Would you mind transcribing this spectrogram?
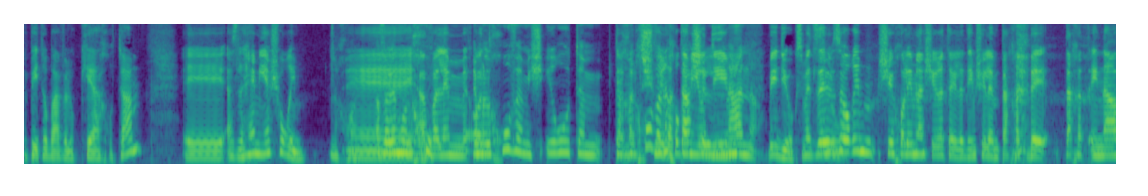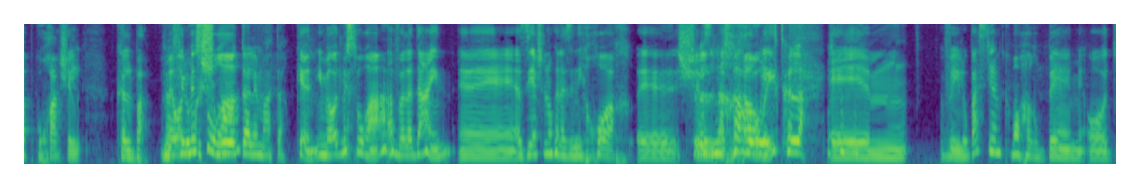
ופיטר בא ולוקח אותם, אה, אז להם יש הורים. נכון, אה, אבל הם הלכו. אבל הם מאוד... הם הלכו והם השאירו אותם תחת שמירתה של יודעים, נאנה. בדיוק, זאת אומרת, כאילו. זה, זה הורים שיכולים להשאיר את הילדים שלהם תחת, ב, תחת עינה הפקוחה של כלבה. ואפילו קשרו. אותה למטה. כן, היא מאוד כן. מסורה, אבל עדיין, אה, אז יש לנו כאן איזה ניחוח אה, של הזנחה הורית קלה. אה, ואילו בסטיאן, כמו הרבה מאוד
